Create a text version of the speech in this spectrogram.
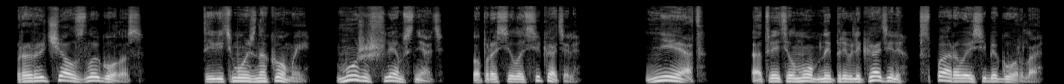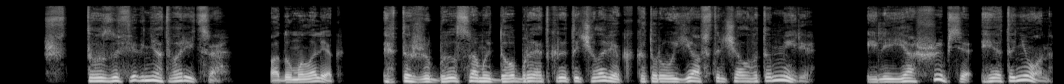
— прорычал злой голос. «Ты ведь мой знакомый. Можешь шлем снять?» — попросил отсекатель. «Нет», — ответил мобный привлекатель, спарывая себе горло. «Что за фигня творится?» — подумал Олег. «Это же был самый добрый открытый человек, которого я встречал в этом мире. Или я ошибся, и это не он?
